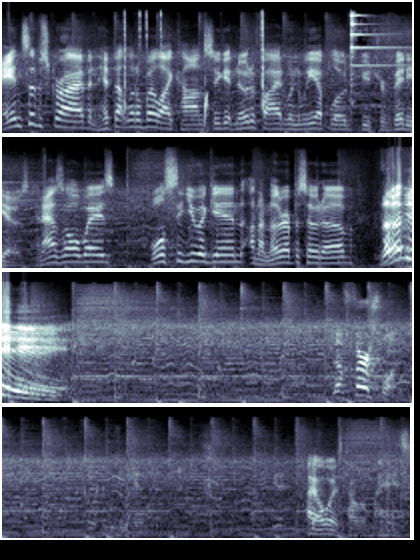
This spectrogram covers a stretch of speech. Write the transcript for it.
and subscribe and hit that little bell icon so you get notified when we upload future videos. And as always, we'll see you again on another episode of The Dig! The first one. I always talk with my hands.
